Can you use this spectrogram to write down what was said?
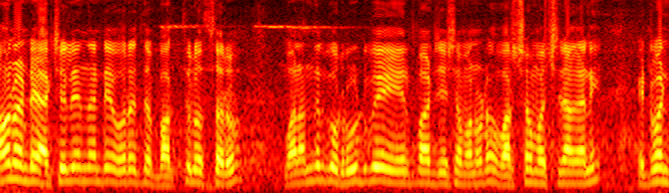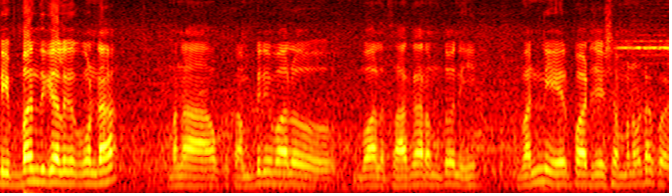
అవునండి యాక్చువల్లీ ఏంటంటే ఎవరైతే భక్తులు వస్తారో వాళ్ళందరికీ రూట్ వే ఏర్పాటు చేసామన్నమాట వర్షం వచ్చినా కానీ ఎటువంటి ఇబ్బంది కలగకుండా మన ఒక కంపెనీ వాళ్ళు వాళ్ళ సహకారంతో ఇవన్నీ ఏర్పాటు చేసామన్నమాట ఒక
